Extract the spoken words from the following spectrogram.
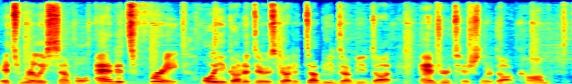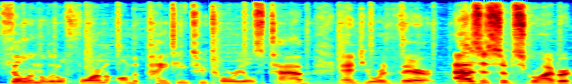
it's really simple and it's free. All you gotta do is go to www.andrewtischler.com, fill in the little form on the painting tutorials tab, and you're there. As a subscriber,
